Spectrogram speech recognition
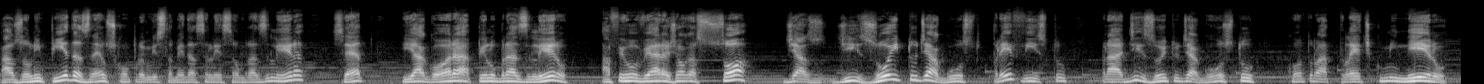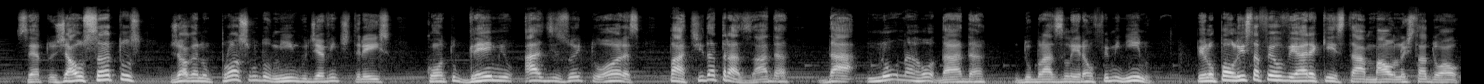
as Olimpíadas, né? Os compromissos também da seleção brasileira, certo? E agora, pelo brasileiro, a Ferroviária joga só dia 18 de agosto, previsto para 18 de agosto contra o Atlético Mineiro, certo? Já o Santos joga no próximo domingo, dia 23, contra o Grêmio às 18 horas, partida atrasada da nona rodada do Brasileirão Feminino. Pelo Paulista Ferroviária, que está mal no estadual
